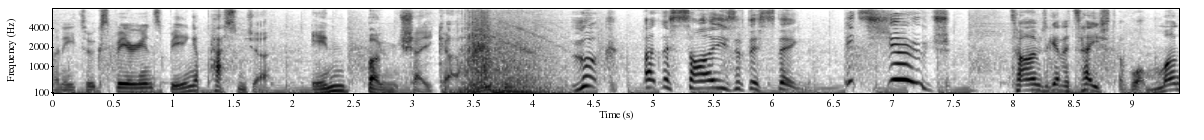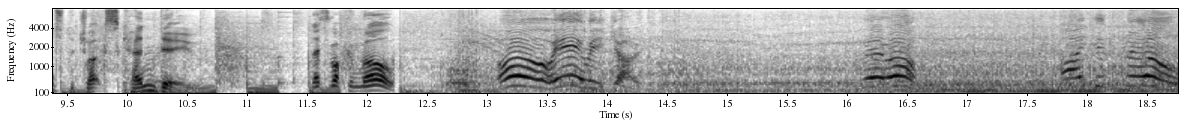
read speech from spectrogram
I need to experience being a passenger in Bone Shaker. Look at the size of this thing. It's huge. Time to get a taste of what monster trucks can do. Let's rock and roll. Oh, here we go. We're off. I can feel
